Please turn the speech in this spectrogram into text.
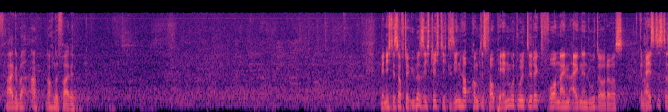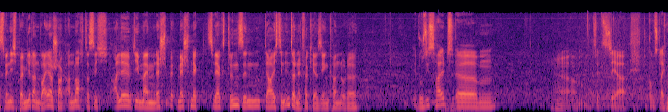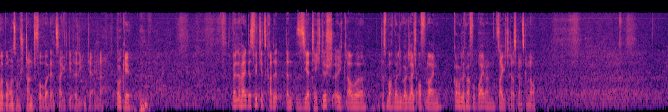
Frage, ah, noch eine Frage. Wenn ich das auf der Übersicht richtig gesehen habe, kommt das VPN-Modul direkt vor meinem eigenen Router oder was? Genau. Heißt es, dass wenn ich bei mir dann Wireshark anmache, dass ich alle, die in meinem Mesh-Netzwerk drin sind, da ich den Internetverkehr sehen kann? Oder? Du siehst halt, ähm, ja, das wird sehr. Du kommst gleich mal bei uns am Stand vorbei, dann zeige ich dir da die internen. Ne? Okay. Weil, weil das wird jetzt gerade dann sehr technisch. Ich glaube, das machen wir lieber gleich offline. Kommen wir gleich mal vorbei, dann zeige ich dir das ganz genau.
